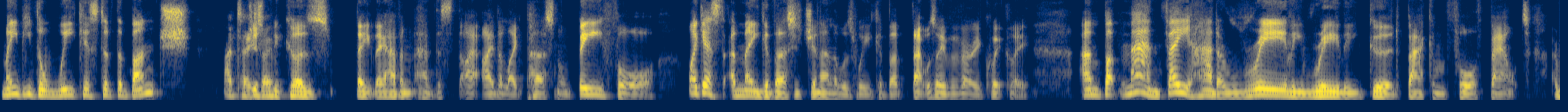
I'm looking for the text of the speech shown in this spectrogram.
maybe the weakest of the bunch, I'd say just so. because they they haven't had this either like personal beef or well, I guess Omega versus Janela was weaker, but that was over very quickly. Um, but man, they had a really, really good back and forth bout. I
